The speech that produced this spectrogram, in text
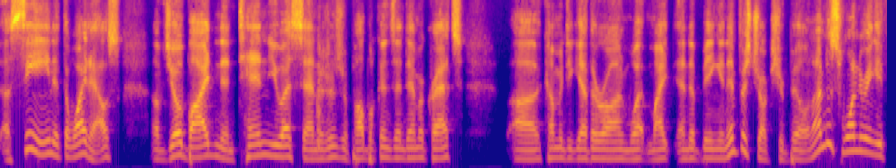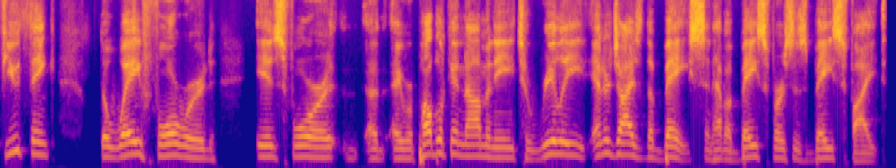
a scene at the White House of Joe Biden and 10 US senators, Republicans and Democrats, uh, coming together on what might end up being an infrastructure bill. And I'm just wondering if you think the way forward is for a, a, Republican nominee to really energize the base and have a base versus base fight,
